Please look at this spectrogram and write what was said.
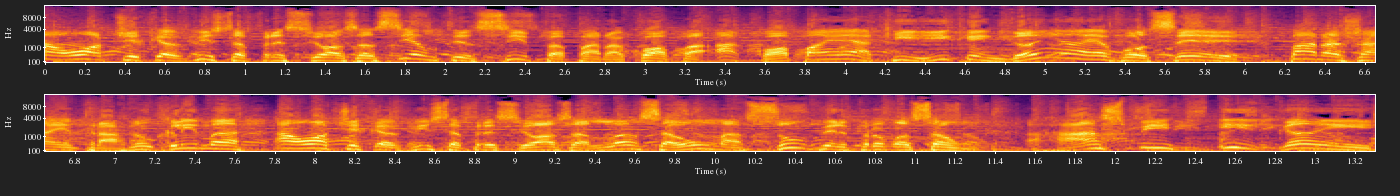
A ótica Vista Preciosa se antecipa para a Copa. A Copa é aqui e quem ganha é você. Para já entrar no clima, a ótica Vista Preciosa lança uma super promoção. Raspe e ganhe.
